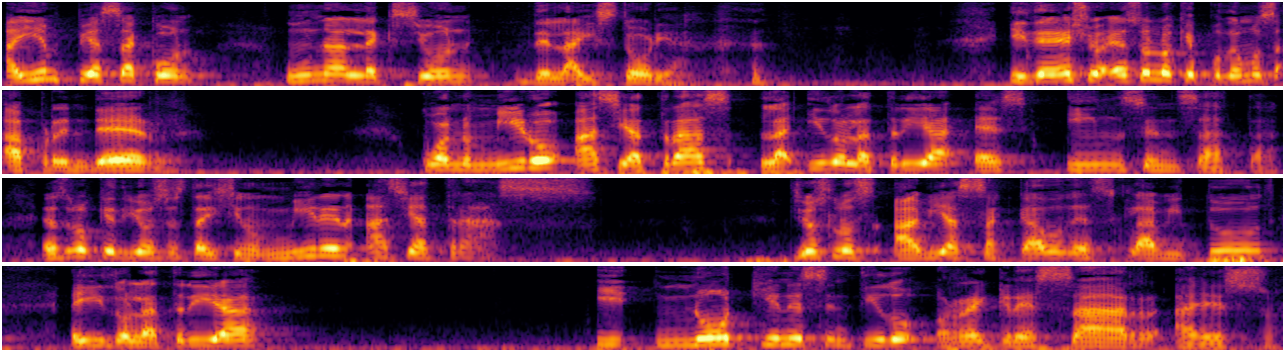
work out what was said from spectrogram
Ahí empieza con una lección de la historia. Y de hecho, eso es lo que podemos aprender. Cuando miro hacia atrás, la idolatría es insensata. Es lo que Dios está diciendo. Miren hacia atrás. Dios los había sacado de esclavitud e idolatría y no tiene sentido regresar a eso.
